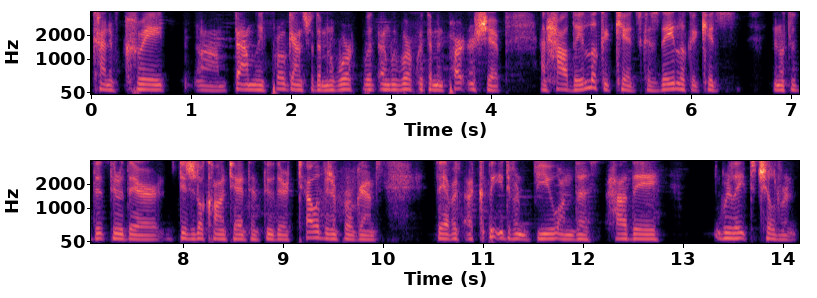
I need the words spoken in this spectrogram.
kind of create um, family programs for them and work with, and we work with them in partnership and how they look at kids because they look at kids, you know, through, their digital content and through their television programs. They have a, a completely different view on this, how they relate to children.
